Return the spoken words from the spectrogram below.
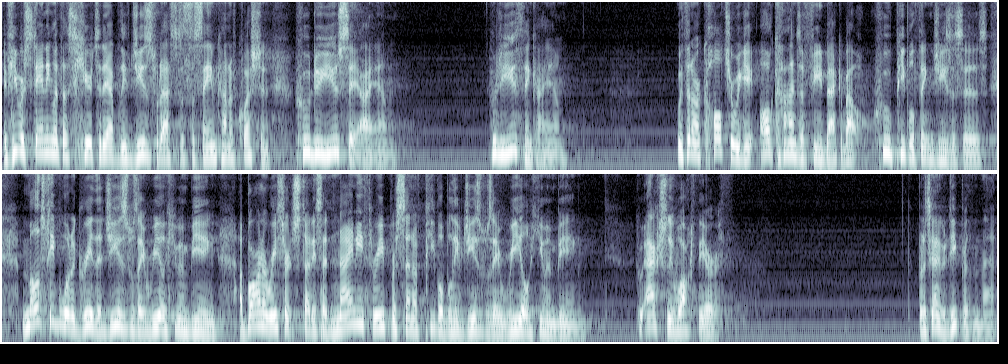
If he were standing with us here today, I believe Jesus would ask us the same kind of question Who do you say I am? Who do you think I am? Within our culture, we get all kinds of feedback about who people think Jesus is. Most people would agree that Jesus was a real human being. A Barna research study said 93% of people believe Jesus was a real human being who actually walked the earth. But it's got to go deeper than that.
